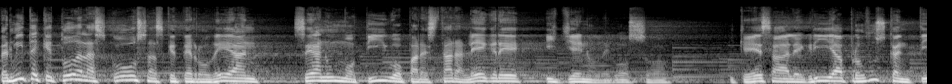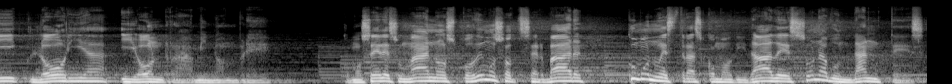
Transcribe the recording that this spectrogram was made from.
Permite que todas las cosas que te rodean sean un motivo para estar alegre y lleno de gozo, y que esa alegría produzca en ti gloria y honra a mi nombre. Como seres humanos podemos observar cómo nuestras comodidades son abundantes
